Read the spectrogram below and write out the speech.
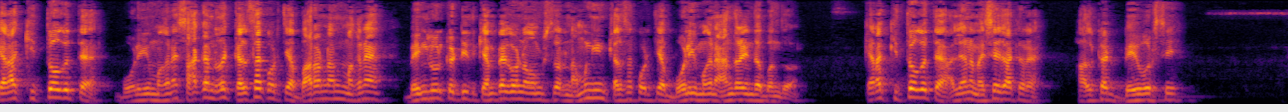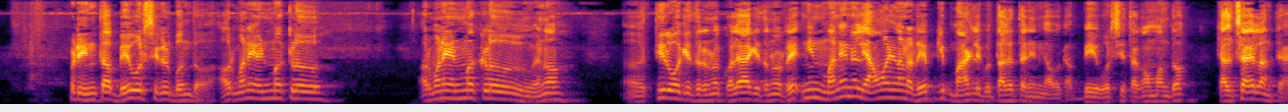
ಕೆರ ಕಿತ್ತೋಗುತ್ತೆ. ಬೋಳಿ ಮಗನೇ ಸಾಕಂದ್ರೆ ಕೆಲಸ ಕೊಡ್ತೀಯ. ಬಾರ ನನ್ನ ಮಗನೇ ಬೆಂಗಳೂರು ಕಟ್ಟಿದ್ ಕೆಂಪೇಗೌಡ ವಂಶದವ್ರು ನಮಗಿನ್ ಕೆಲಸ ಕೊಡ್ತೀಯ? ಬೋಳಿ ಮಗನೇ ಆಂಧ್ರದಿಂದ ಬಂದು. ಕೆರ ಕಿತ್ತೋಗುತ್ತೆ. ಅಲ್ಲೇನೋ ಮೆಸೇಜ್ ಹಾಕಾರೆ ಹಲ್ಕಟ್ ಬೇವರ್ಸಿ. ಬಟ್ ಇಂಥ ಬೇವರ್ಸಿಗಳು ಬಂದು ಅವ್ರ ಮನೆ ಹೆಣ್ಮಕ್ಳು ಅವ್ರ ಮನೆ ಹೆಣ್ಮಕ್ಳು ಏನೋ ಆ, ತೀರು ಹೋಗಿದ್ರನೋ ಕೊಲೆ ಆಗಿದ್ರು ರೇ ನಿನ್ನ ಮನೆಯಲ್ಲಿ ಯಾವಳನ್ನ ರೇಪ್ ಗಿಪ್ ಮಾಡ್ಲಿ ಗೊತ್ತಾಗುತ್ತೆ ನಿನ್ಗೆ ಅವಾಗ? ಬೇವರ್ಸಿ ತಗೊಂಬಂದು. ಕೆಲಸ ಇಲ್ಲ ಅಂತೆ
